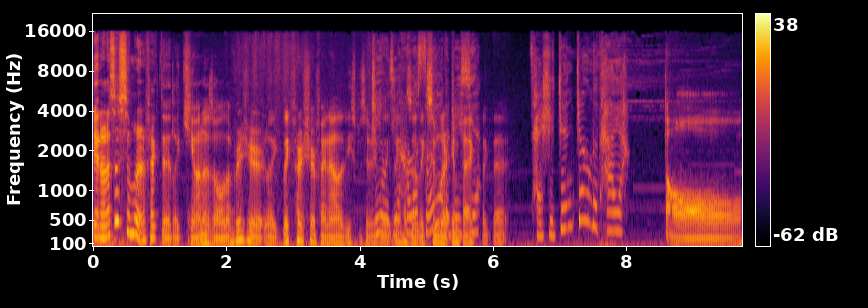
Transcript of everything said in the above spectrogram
Yeah, know that's a similar effect that like Kiana's old. I'm pretty sure, like, like Herrscher finality specifically like, has a like similar impact like that. Oh.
